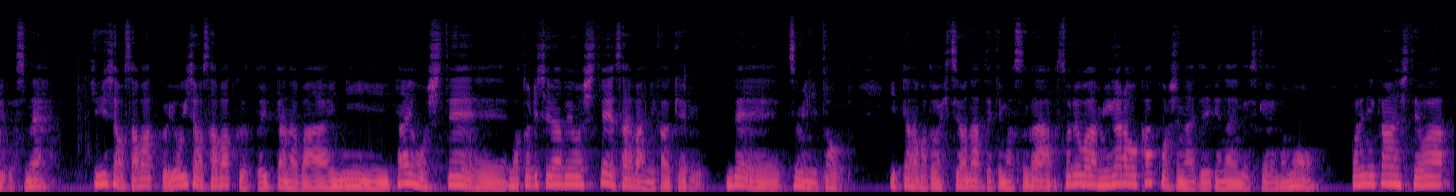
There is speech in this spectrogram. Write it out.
りですね。被疑者を裁く、容疑者を裁くといったような場合に、逮捕して、まあ、取り調べをして裁判にかける。で、罪に問うといったようなことが必要になってきますが、それは身柄を確保しないといけないんですけれども、それに関しては、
